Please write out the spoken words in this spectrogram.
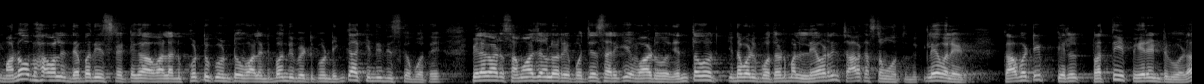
మనోభావాలను దెబ్బతీసేటట్టుగా వాళ్ళని కొట్టుకుంటూ వాళ్ళని ఇబ్బంది పెట్టుకుంటూ ఇంకా కింది తీసుకుపోతే పిల్లగాడు సమాజంలో రేపు వచ్చేసరికి వాడు ఎంతో కింద పడిపోతాడు మళ్ళీ లేవడానికి చాలా కష్టం అవుతుంది లేవలేడు. కాబట్టి పిల్ల ప్రతి పేరెంట్ కూడా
